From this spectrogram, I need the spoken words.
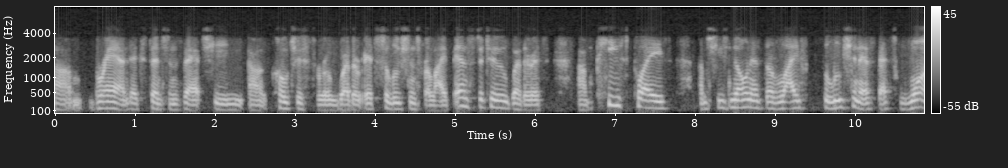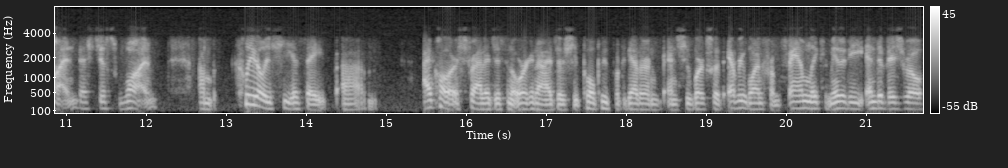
um, brand extensions that she uh, coaches through, whether it's Solutions for Life Institute, whether it's um, Peace Place. Um, she's known as the Life Solutionist. That's one. That's just one. Um, clearly, she is a um, I call her a strategist and organizer. She pulls people together and, and she works with everyone from family, community, individual,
